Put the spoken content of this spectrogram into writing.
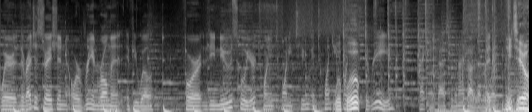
where the registration or re enrollment, if you will, for the new school year 2022 and 2023. whoop. whoop. That came faster than I thought it ever would. me too.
